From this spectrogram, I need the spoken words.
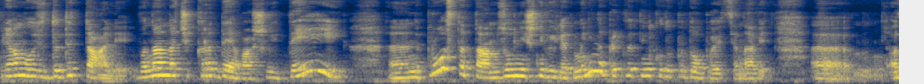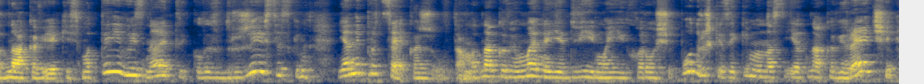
прямо ось до деталі. Вона наче краде ваші ідеї, е, не просто там зовнішній вигляд. Мені, наприклад, інколи подобаються навіть е, однакові якісь мотиви, знаєте, коли здружився з ким. Я не про це кажу. Там Однакові в мене є дві мої хороші подружки, з якими у нас є однакові речі,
